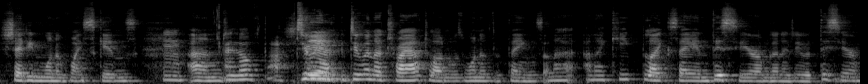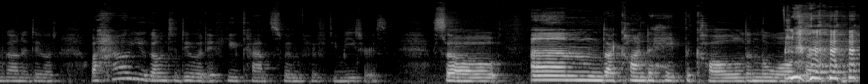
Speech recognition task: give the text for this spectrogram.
shedding one of my skins Mm. and I love that. doing Yeah. doing a triathlon was one of the things and I and I keep like saying this year I'm going to do it this year I'm going to do it well how are you going to do it if you can't swim 50 meters so and I kind of hate the cold and the water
